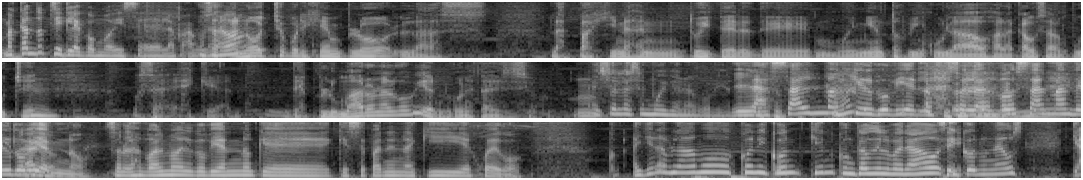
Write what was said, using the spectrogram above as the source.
mascando chicle, como dice la Paula, O sea, ¿no? anoche, por ejemplo, las, las páginas en Twitter de movimientos vinculados a la causa mapuche, Mm. o sea, es que desplumaron al gobierno con esta decisión. Eso le hace muy bien al gobierno. Las almas que el gobierno, son las dos almas del Claro. gobierno, son las dos almas del gobierno que, que se ponen aquí en juego. Ayer hablábamos con, y con quién, con Claudio Alvarado Sí. y con Uneus, que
